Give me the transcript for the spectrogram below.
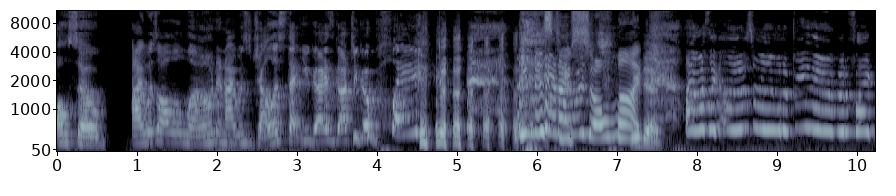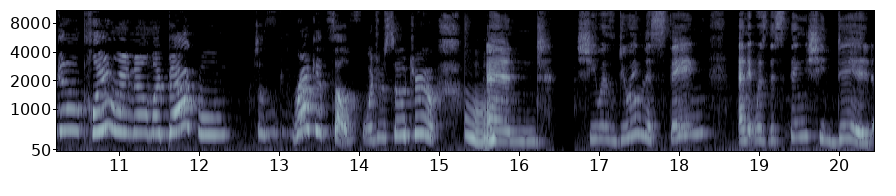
Also, I was all alone and I was jealous that you guys got to go play. We missed And you was- so much. we did. I was like, oh, I just really want to be there, but if I get on a plane right now, my back will just wreck itself, which was so true. And she was doing this thing, and it was this thing she did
